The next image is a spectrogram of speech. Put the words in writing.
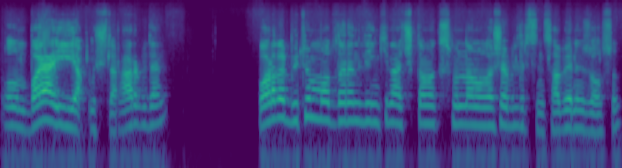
Oğlum bayağı iyi yapmışlar harbiden. Bu arada bütün modların linkini açıklama kısmından ulaşabilirsiniz. Haberiniz olsun.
